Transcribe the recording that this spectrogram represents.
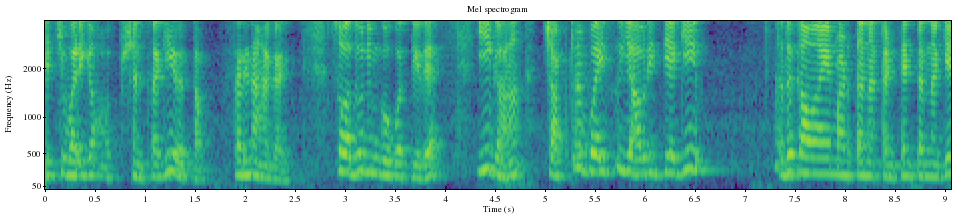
ಹೆಚ್ಚುವರಿಗೆ ಆಪ್ಷನ್ಸ್ ಆಗಿ ಇರ್ತಾವೆ. ಸರಿನಾ? ಹಾಗಾಗಿ. ಸೊ ಅದು ನಿಮ್ಗೆ ಗೊತ್ತಿದೆ. ಈಗ ಚಾಪ್ಟರ್ ವೈಸ್ ಯಾವ ರೀತಿಯಾಗಿ ಅದಕ್ಕೆ ಅವ ಏನು ಮಾಡ್ತಾನೆ ಕಂಟೆಂಟನ್ನಾಗೆ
